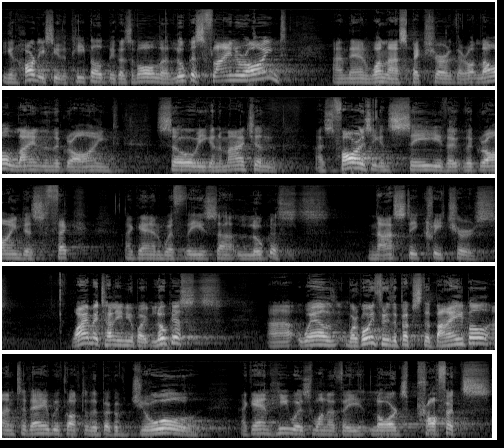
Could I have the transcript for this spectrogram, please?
You can hardly see the people because of all the locusts flying around. And then one last picture, they're all lying in the ground. So you can imagine, as far as you can see, the, the ground is thick again with these uh, locusts, nasty creatures. Why am I telling you about locusts? Uh, well, we're going through the books of the Bible, and today we've got to the book of Joel. Again, he was one of the Lord's prophets,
